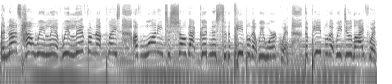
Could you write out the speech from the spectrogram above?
And that's how we live. We live from that place of wanting to show that goodness to the people that we work with, the people that we do life with,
